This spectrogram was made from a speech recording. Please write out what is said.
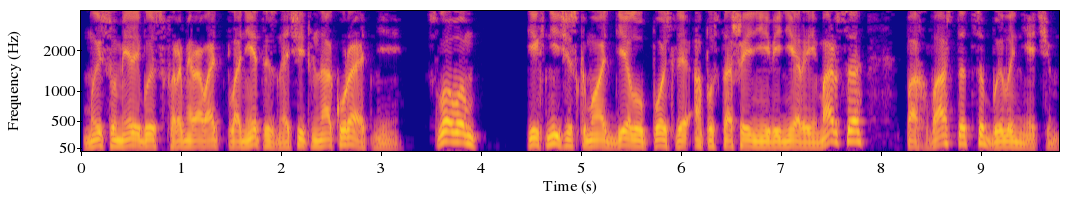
мы сумели бы сформировать планеты значительно аккуратнее. Словом, техническому отделу после опустошения Венеры и Марса похвастаться было нечем.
